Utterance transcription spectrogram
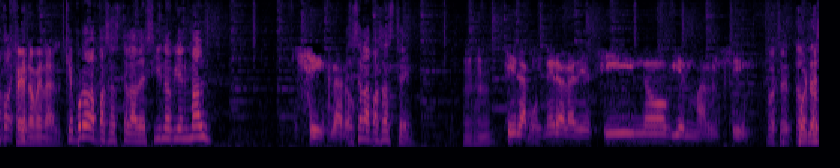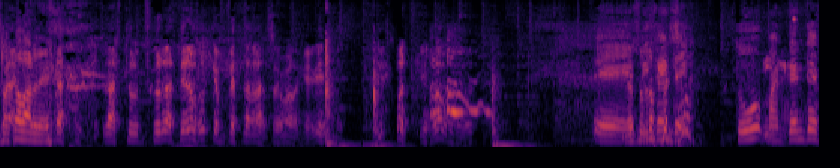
prueba, pa- fenomenal. ¿qué, qué prueba pasaste? ¿La de sí no bien mal? Sí, claro. ¿Esa la pasaste? Sí, la primera, la de sí, no, bien mal, sí. Pues, entonces Pues nos la- acabas de... La estructura tenemos que empezar la semana que viene. Porque vamos. Eh, Nosotros Vicente, pensamos- tú Dime. mantente,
